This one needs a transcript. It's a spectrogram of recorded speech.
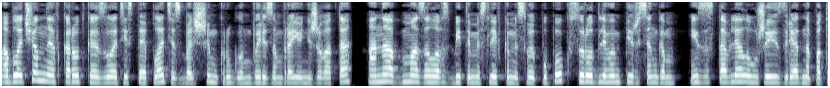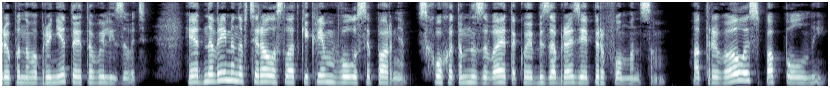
Облаченная в короткое золотистое платье с большим круглым вырезом в районе живота, она обмазала взбитыми сливками свой пупок с уродливым пирсингом и заставляла уже изрядно потрепанного брюнета это вылизывать и одновременно втирала сладкий крем в волосы парня, с хохотом называя такое безобразие перформансом. Отрывалась по полной.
